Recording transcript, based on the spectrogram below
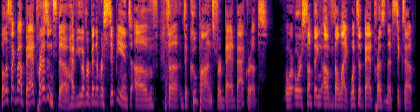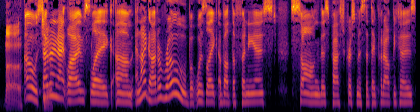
But let's talk about bad presents, though. Have you ever been a recipient of the the coupons for bad back rubs? Or, or something of the like. What's a bad present that sticks out? Uh, Oh, Saturday Night Live's like, um, and I got a robe was like about the funniest song this past Christmas that they put out because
